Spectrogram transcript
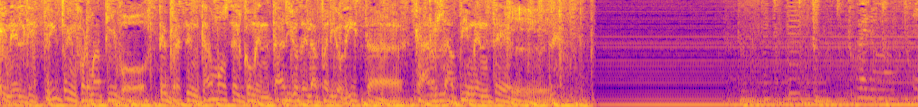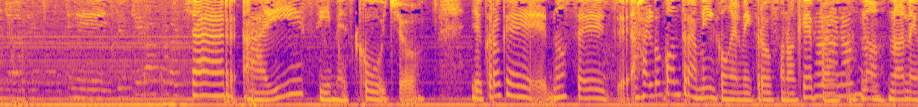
En el Distrito Informativo te presentamos el comentario de la periodista Carla Pimentel. Bueno, señores, eh, yo quiero aprovechar, ahí sí me escucho. Yo creo que, no sé, es algo contra mí con el micrófono. ¿Qué No, pasa? no, No, no. no,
